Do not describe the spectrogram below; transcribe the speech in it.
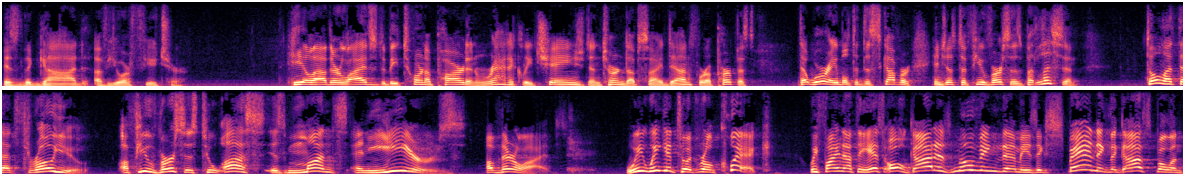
is the God of your future. He allowed their lives to be torn apart and radically changed and turned upside down for a purpose that we're able to discover in just a few verses. But listen, don't let that throw you. A few verses to us is months and years of their lives. We, we get to it real quick. We find out the answer. Oh, God is moving them. He's expanding the gospel and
